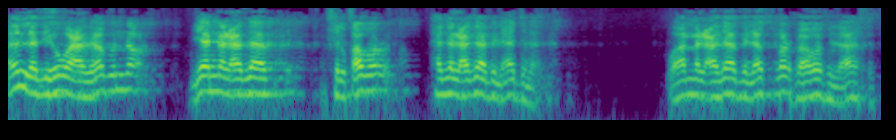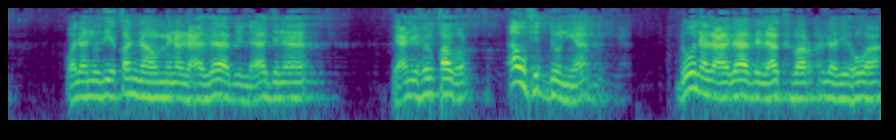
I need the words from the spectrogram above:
الذي هو عذاب النار. لأن العذاب في القبر هذا العذاب الأدنى. وأما العذاب الأكبر فهو في الآخر. ولنذيقنهم من العذاب الأدنى يعني في القبر أو في الدنيا دون العذاب الأكبر الذي هو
